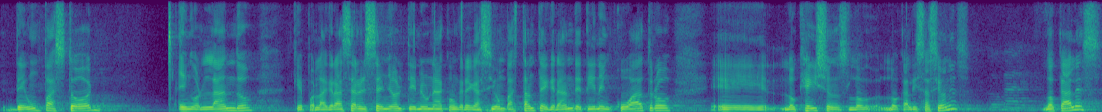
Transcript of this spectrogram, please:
de un pastor en Orlando que por la gracia del Señor tiene una congregación bastante grande. Tienen cuatro eh, locations, localizaciones, locales.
